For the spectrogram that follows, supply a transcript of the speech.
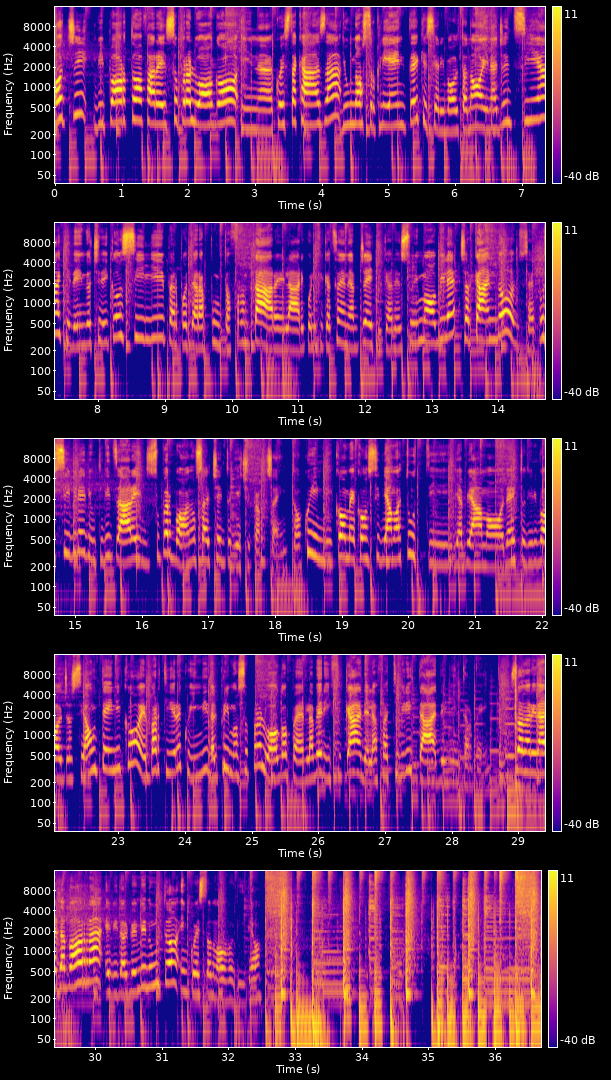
Oggi vi porto a fare il sopralluogo in questa casa di un nostro cliente che si è rivolto a noi in agenzia chiedendoci dei consigli per poter appunto affrontare la riqualificazione energetica del suo immobile cercando, se è possibile, di utilizzare il super bonus al 110%. Quindi come consigliamo a tutti gli abbiamo detto di rivolgersi a un tecnico e partire quindi dal primo sopralluogo per la verifica della fattibilità degli interventi. Sono Rinalda Borra e vi do il benvenuto in questo nuovo video.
